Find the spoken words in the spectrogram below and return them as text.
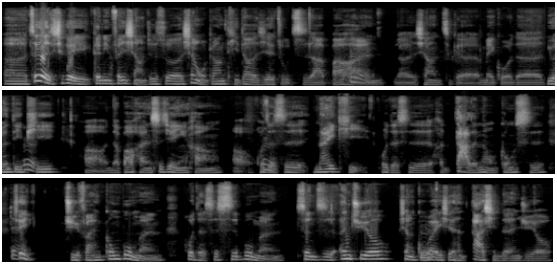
呃，这个是可以跟您分享，就是说，像我刚刚提到的这些组织啊，包含、呃，像这个美国的 UNDP、啊，那包含世界银行啊，或者是 Nike，、或者是很大的那种公司，对。所以举凡公部门或者是私部门，甚至 NGO，像国外一些很大型的 NGO，、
